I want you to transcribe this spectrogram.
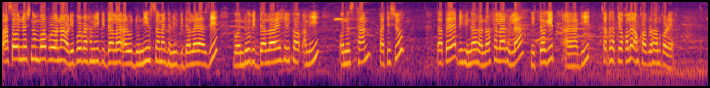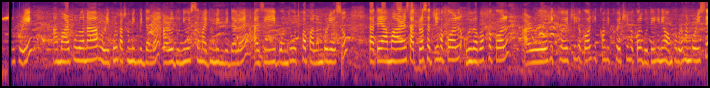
পাঁচশ ঊনৈছ নম্বৰ পুৰণা হৰিপুৰ প্ৰাথমিক বিদ্যালয় আৰু দুনি উচ্চ মাধ্যমিক বিদ্যালয়ে আজি বন্ধু বিদ্যালয় শীৰ্ষক আমি অনুষ্ঠান পাতিছোঁ। তাতে বিভিন্ন ধৰণৰ খেলা ধূলা নৃত্য গীত আদি ছাত্ৰ ছাত্ৰীসকলে অংশগ্ৰহণ কৰে। অনুসৰি আমাৰ পুৰণা হৰিপুৰ প্ৰাথমিক বিদ্যালয় আৰু দুনি উচ্চ মাধ্যমিক বিদ্যালয়। আজি বন্ধু উৎসৱ পালন কৰি আছোঁ। তাতে আমাৰ ছাত্ৰ ছাত্ৰীসকল অভিভাৱকসকল আৰু শিক্ষয়িত্ৰীসকল শিক্ষক শিক্ষয়িত্ৰীসকল গোটেইখিনি অংশগ্ৰহণ কৰিছে।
